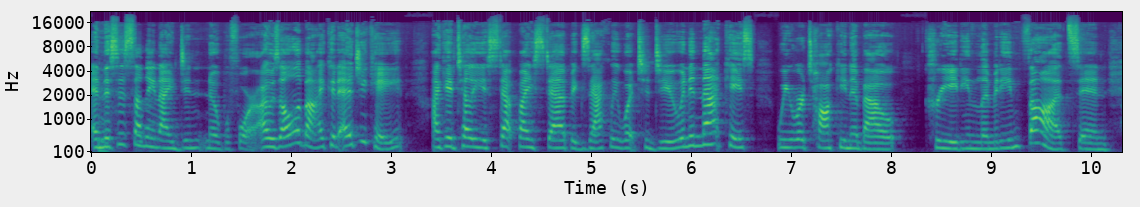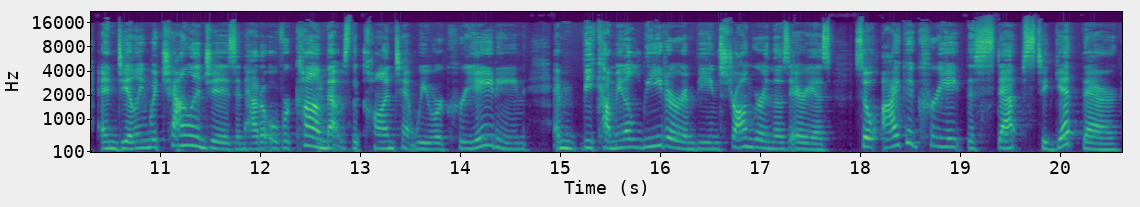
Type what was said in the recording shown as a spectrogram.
And this is something I didn't know before. I was all about, I could educate, I could tell you step by step exactly what to do. And in that case, we were talking about creating limiting thoughts and and dealing with challenges and how to overcome that was the content we were creating and becoming a leader and being stronger in those areas so i could create the steps to get there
